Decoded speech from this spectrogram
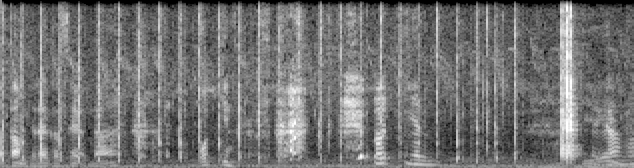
าวต่ำจะได้กระแสบนะอดกิน อดกิน กิน ไปเอามา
